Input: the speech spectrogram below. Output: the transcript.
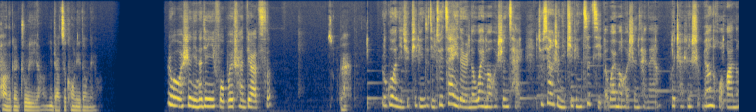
胖的跟猪一样，一点自控力都没有。如果我是你，那件衣服我不会穿第二次。So bad。如果你去批评自己最在意的人的外貌和身材，就像是你批评自己的外貌和身材那样，会产生什么样的火花呢？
